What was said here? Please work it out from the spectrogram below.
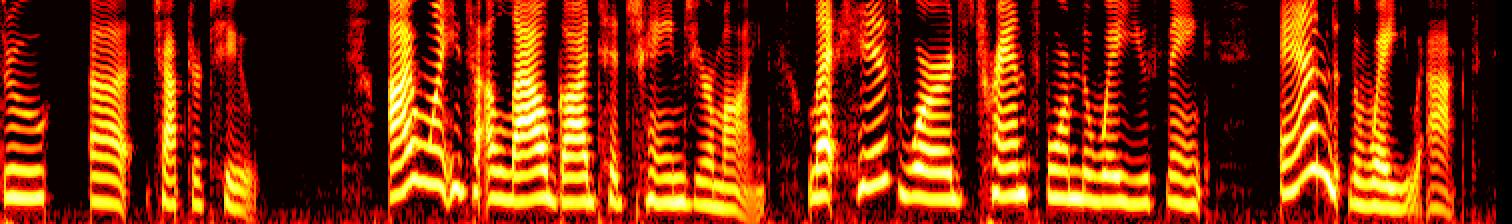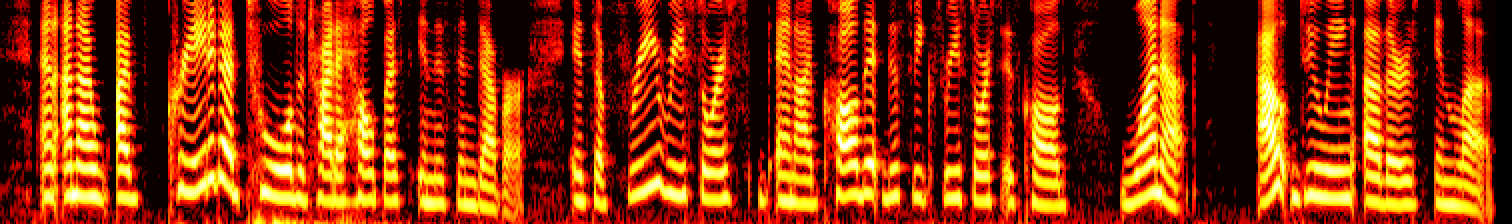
through uh, chapter 2. I want you to allow God to change your mind. Let His words transform the way you think and the way you act. And, and I, I've created a tool to try to help us in this endeavor. It's a free resource, and I've called it this week's resource is called One Up Outdoing Others in Love.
